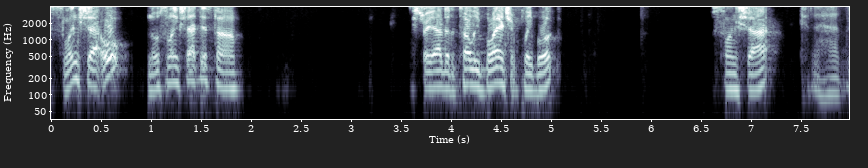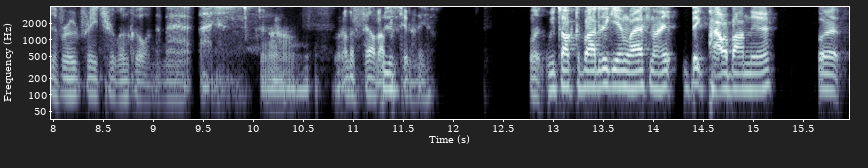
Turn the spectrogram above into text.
Slingshot. Oh, no slingshot this time. Straight out of the Tully Blanchard playbook. Slingshot. Could have had the Road Rager logo on the mat. I just Uh, another failed just- opportunity. Look, we talked about it again last night. Big power bomb there, but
